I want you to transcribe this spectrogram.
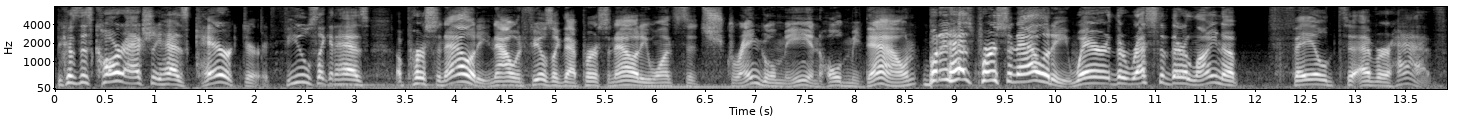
because this car actually has character. It feels like it has a personality. Now, it feels like that personality wants to strangle me and hold me down, but it has personality where the rest of their lineup failed to ever have.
